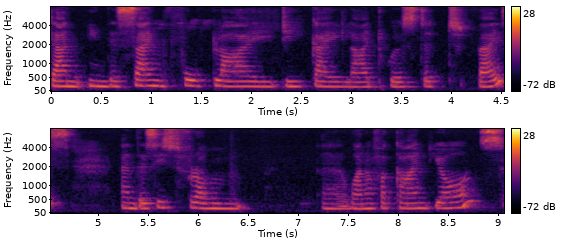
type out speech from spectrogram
done in the same four ply DK light worsted base and this is from uh, one of a kind yarns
